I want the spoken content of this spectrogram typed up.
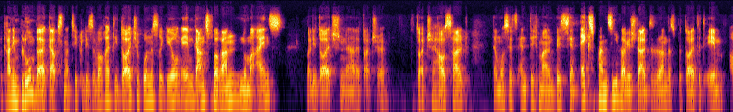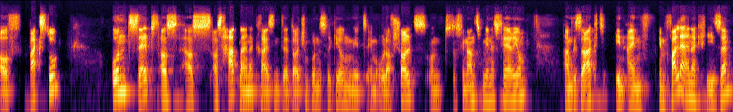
gerade in Bloomberg gab es einen Artikel diese Woche, die deutsche Bundesregierung eben ganz voran, Nummer eins, weil die Deutschen, ja, der deutsche, der deutsche Haushalt, der muss jetzt endlich mal ein bisschen expansiver gestaltet werden. Das bedeutet eben auf Wachstum Und selbst aus, aus, aus Hardliner-Kreisen der deutschen Bundesregierung mit dem Olaf Scholz und das Finanzministerium haben gesagt, in ein, im Falle einer Krise,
